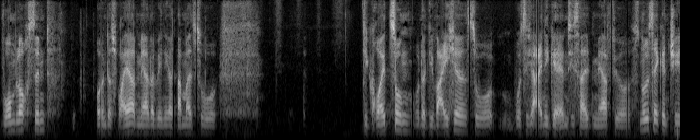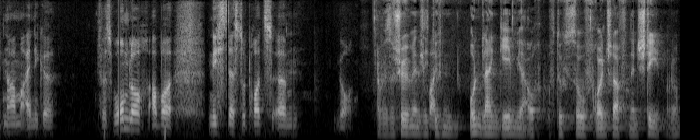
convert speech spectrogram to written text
Wurmloch sind. Und das war ja mehr oder weniger damals so die Kreuzung oder die Weiche, so wo sich einige MCs halt mehr fürs Nullsec entschieden haben, einige fürs Wurmloch, aber nichtsdestotrotz, ähm, ja. Aber so schön, wenn sich durch ein Online-Game ja auch durch so Freundschaften entstehen, oder?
